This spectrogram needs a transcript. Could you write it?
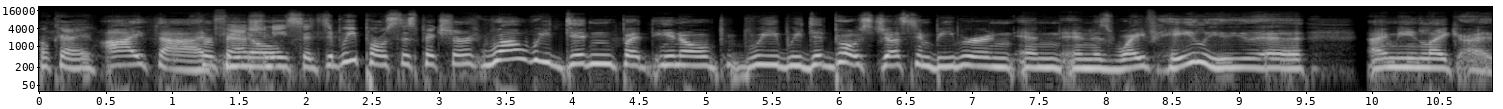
Okay. I thought For you know- fashionistas. Did we post this picture? Well, we didn't, but you know, we we did post Justin Bieber and and and his wife Hailey. Uh, I mean, like uh,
